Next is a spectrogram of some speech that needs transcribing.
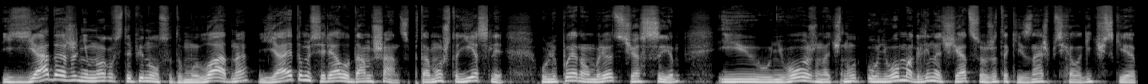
Я даже немного встрепенулся. Думаю, ладно, я этому сериалу дам шанс. Потому что если у Люпена умрет сейчас сын, и у него уже начнут... У него могли начаться уже такие, знаешь, психологические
